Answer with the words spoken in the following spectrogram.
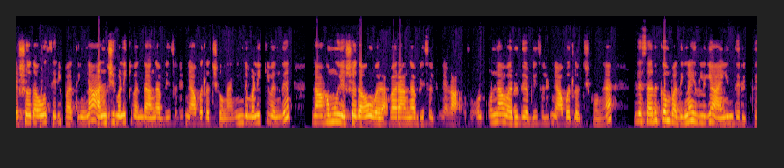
யசோதாவும் சரி பார்த்தீங்கன்னா அஞ்சு மணிக்கு வந்தாங்க அப்படின்னு சொல்லிட்டு ஞாபகத்தில் வச்சுக்கோங்க. ஐந்து மணிக்கு வந்து நாகமும் யசோதாவும் வர வராங்க அப்படின்னு சொல்லிட்டு ஒன்னா வருது அப்படின்னு சொல்லிட்டு ஞாபகத்தில் வச்சுக்கோங்க. இந்த சருக்கம் பார்த்தீங்கன்னா இதுலேயும் ஐந்து இருக்கு.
